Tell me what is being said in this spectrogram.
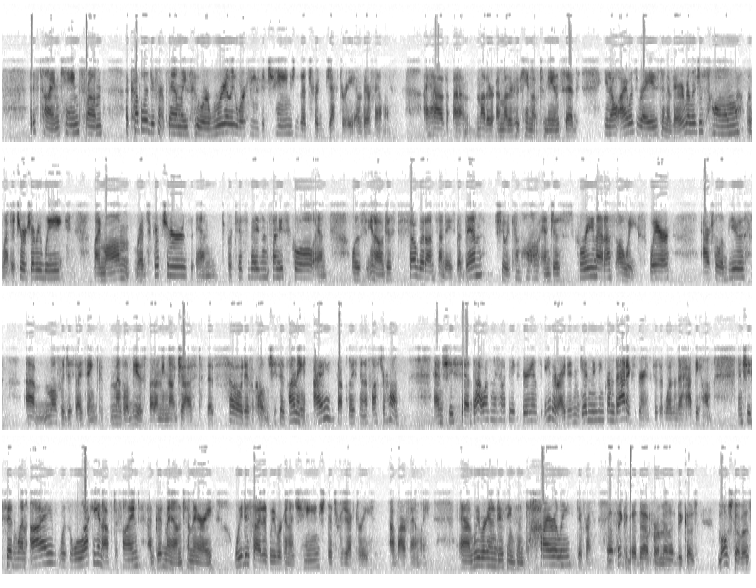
this time came from a couple of different families who were really working to change the trajectory of their families. I have a mother, a mother who came up to me and said, you know, I was raised in a very religious home. We went to church every week. My mom read scriptures and participated in Sunday school and was, you know, just so good on Sundays. But then she would come home and just scream at us all week, swear, actual abuse, um, mostly just, I think, mental abuse, but I mean, not just. That's so difficult. And she said, finally, I got placed in a foster home. And she said, that wasn't a happy experience either. I didn't get anything from that experience because it wasn't a happy home. And she said, when I was lucky enough to find a good man to marry, we decided we were going to change the trajectory of our family. And we were going to do things entirely different. Now think about that for a minute because most of us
